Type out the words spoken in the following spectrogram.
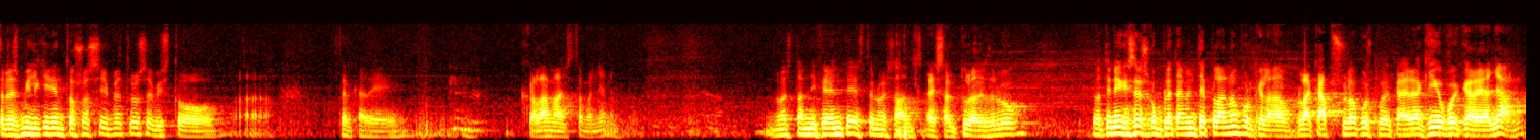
3.500 o así metros he visto uh, cerca de Calama esta mañana. No es tan diferente, este no es a esa altura, desde luego, pero tiene que ser completamente plano porque la, la cápsula pues, puede caer aquí o puede caer allá, ¿no?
